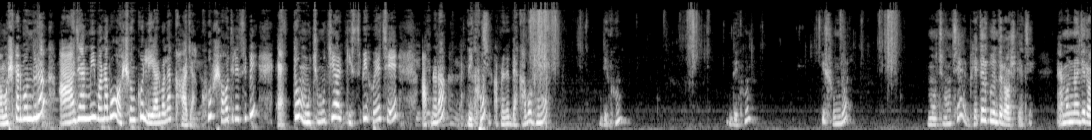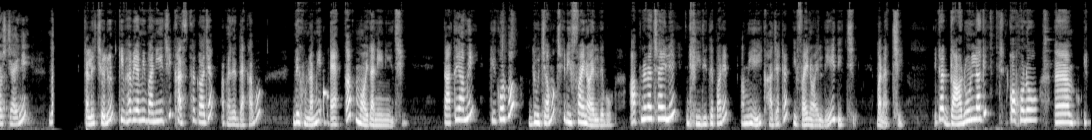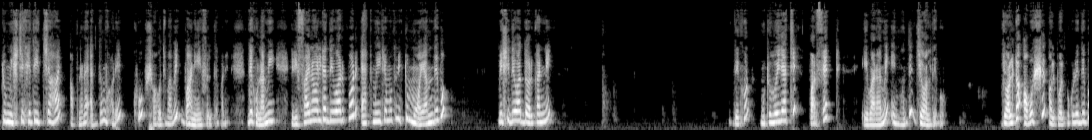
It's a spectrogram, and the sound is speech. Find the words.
নমস্কার বন্ধুরা, আজ আমি বানাবো অসংখ্য লেয়ারওয়ালা খাজা। খুব সহজ রেসিপি এত মুচমুচে আর ক্রিসপি হয়েছে। আপনারা দেখুন, আপনাদের দেখাবো ভেঙে। দেখুন। দেখুন। কি সুন্দর। মচমচে, ভেতর পর্যন্ত রস গেছে। এমন নয় যে রস যায়নি। তাহলে চলুন, কীভাবে আমি বানিয়েছি খাস্তা গজা, আপনাদের দেখাবো। দেখুন, আমি এক কাপ ময়দা নিয়ে নিয়েছি। তাতে আমি কি করব? দু চামচ রিফাইন অয়েল দেব। আপনারা চাইলে ঘি দিতে পারেন। আমি এই খাজাটা রিফাইন অয়েল দিয়েই দিচ্ছি, বানাচ্ছি। এটা দারুণ লাগে। কখনো একটু মিষ্টি খেতে ইচ্ছে হয়, আপনারা একদম ঘরে খুব সহজভাবে বানিয়ে ফেলতে পারেন। দেখুন, আমি রিফাইন অয়েলটা দেওয়ার পর এক মিনিটের মতন একটু ময়াম দেব। বেশি দেওয়ার দরকার নেই। দেখুন, মুঠো হয়ে যাচ্ছে পারফেক্ট এবার আমি এর মধ্যে জল দেব। জলটা অবশ্যই অল্প অল্প করে দেব।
